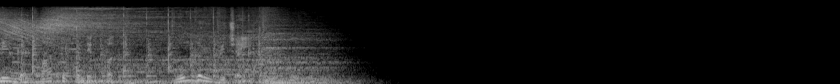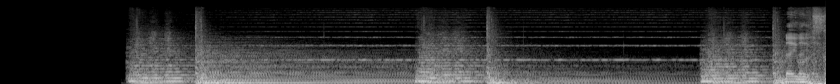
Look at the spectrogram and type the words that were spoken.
நீங்கள் பார்த்துக் கொண்டிருப்பது உங்கள் விஜய். டைவர்ஸ்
